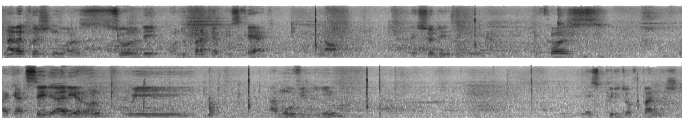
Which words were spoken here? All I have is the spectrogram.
Another question was, should the Onduparaka be scared? No, they shouldn't. Because, like I said earlier on, we are moving in the spirit of partnership,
